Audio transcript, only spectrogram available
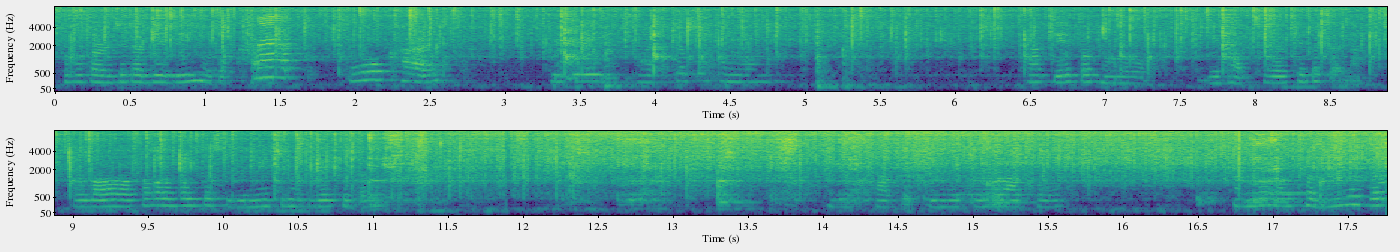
ছোটোটার যেটা দিয়ে দিই ওটা খায় ও খায়। কিন্তু ভাতটা যখন ও থাকে, তখন এই ভাত ছাড়া খেতে চায় না। ওর বাবা সকাল বলতেছে যে মেয়ের জন্য রেখে দাও থাকে তুমি তুমি রাখো আমি কথা নিয়ে যাও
